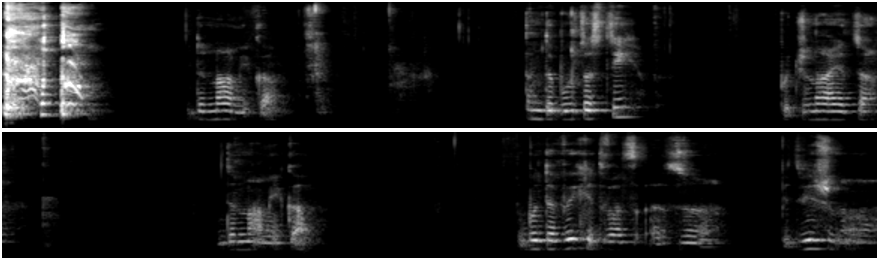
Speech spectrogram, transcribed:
динаміка. Там, де був застій, починається динаміка. Буде вихід вас з підвішеного,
